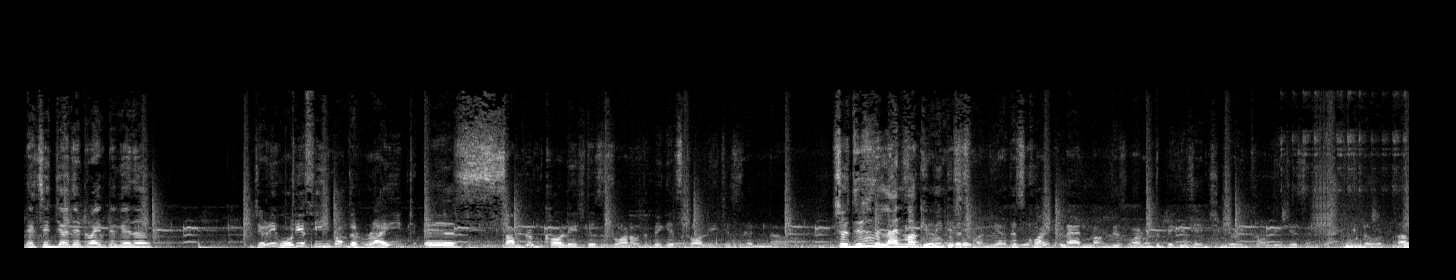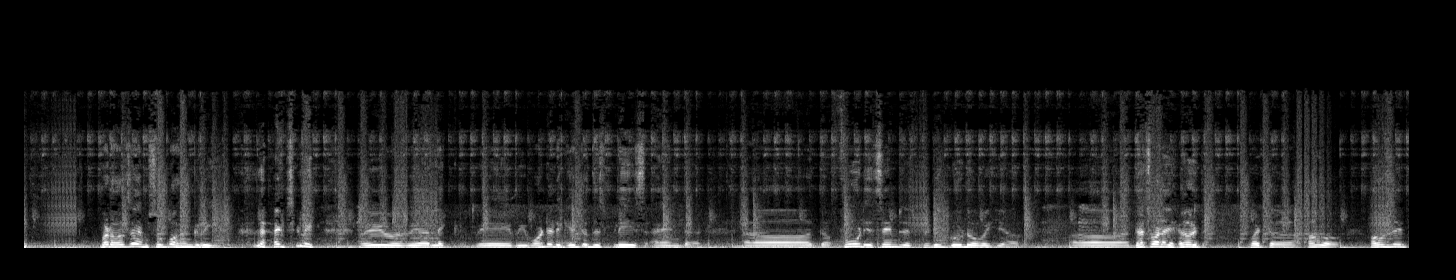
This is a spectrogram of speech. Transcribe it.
Let's enjoy the drive together. Jerry what you're seeing on the right is Sambram College this is one of the biggest colleges in uh, So this is the landmark you mean to this say? one yeah this is quite a landmark this is one of the biggest engineering colleges in Bangalore Uh, but also I'm super hungry. Actually, we, we are like we, we wanted to get to this place and uh, uh, the food it seems is pretty good over here. Uh, that's what I heard. But uh, how how's it?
